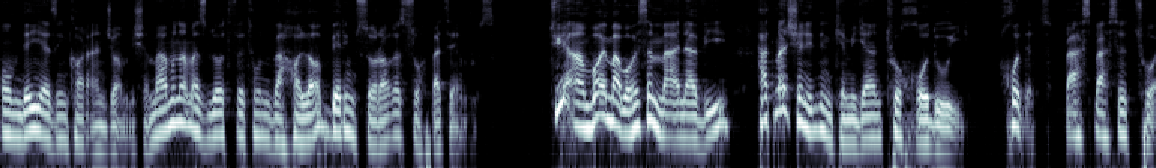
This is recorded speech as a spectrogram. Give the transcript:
عمده ای از این کار انجام میشه. ممنونم از لطفتون و حالا بریم سراغ صحبت امروز. توی انواع مباحث معنوی حتما شنیدین که میگن تو خودویی. خودت. بحث بحث توه.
